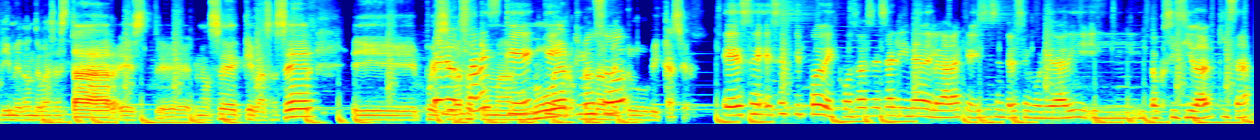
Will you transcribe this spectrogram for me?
dime dónde vas a estar, este, no sé qué vas a hacer, y pues si vas a tomar un Uber, mándame tu ubicación. Ese, ese tipo de cosas, esa línea delgada que dices entre seguridad y toxicidad quizá,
